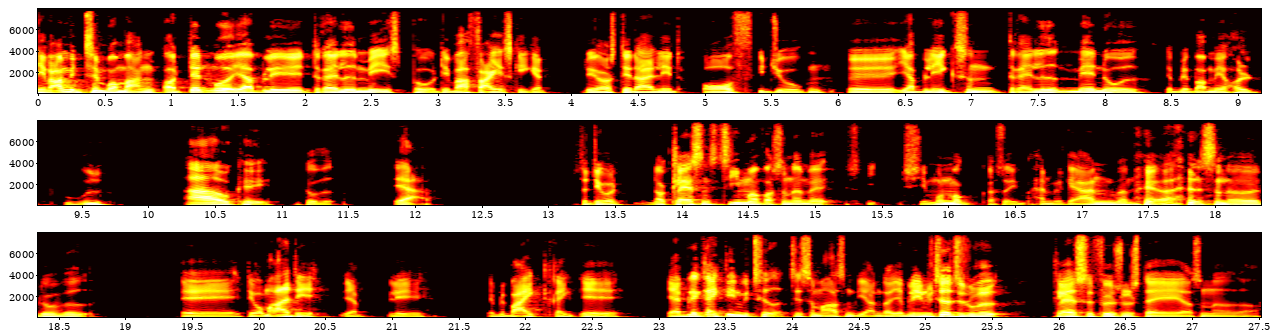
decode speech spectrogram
Det var mit temperament, og den måde, jeg blev drillet mest på, det var faktisk ikke, at det er også det, der er lidt off i joken. Øh, jeg blev ikke sådan drillet med noget. Jeg blev bare mere holdt ude, Ah, okay. du ved. Ja. Så det var, når klassens timer var sådan noget med, Simon må, altså, han vil gerne være med, og alt sådan noget, du ved. Øh, det var meget det, jeg blev, jeg blev bare ikke rigtig, øh, jeg blev ikke rigtig inviteret til så meget som de andre. Jeg blev inviteret til, du ved, klassefødselsdage og sådan noget, og,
